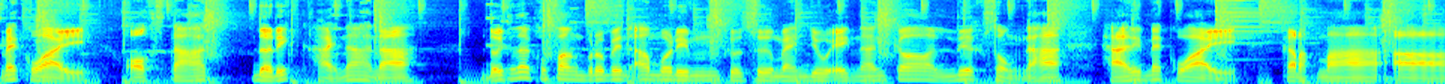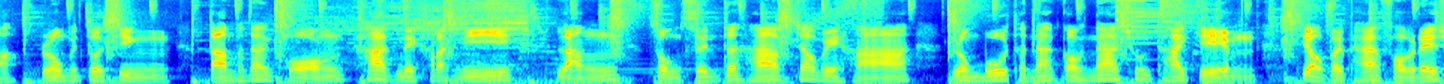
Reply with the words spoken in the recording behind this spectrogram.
แม็กไกวออกสตาร์ทเดริกหายหน้านะ โดยทางด้านของฝั่งบรเบนอัลโมริมกุนซือแมนยูเองนั้นก็เลือกส่งนะฮะแฮร์รี่แม็กไกวกลับมาอ่าลงเป็นตัวจริง ตามทางด้านของคาดในครั้งนี้ หลังส่งเซนเตอร์ฮาฟเจ้าเวหา ลงบูธฐานะกองหน้าช่วงท้ายเกม ที่ออกไปแพ้ฟอร์เรช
